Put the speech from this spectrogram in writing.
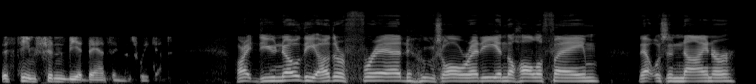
this team shouldn't be advancing this weekend. All right. Do you know the other Fred who's already in the Hall of Fame? That was a Niner.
